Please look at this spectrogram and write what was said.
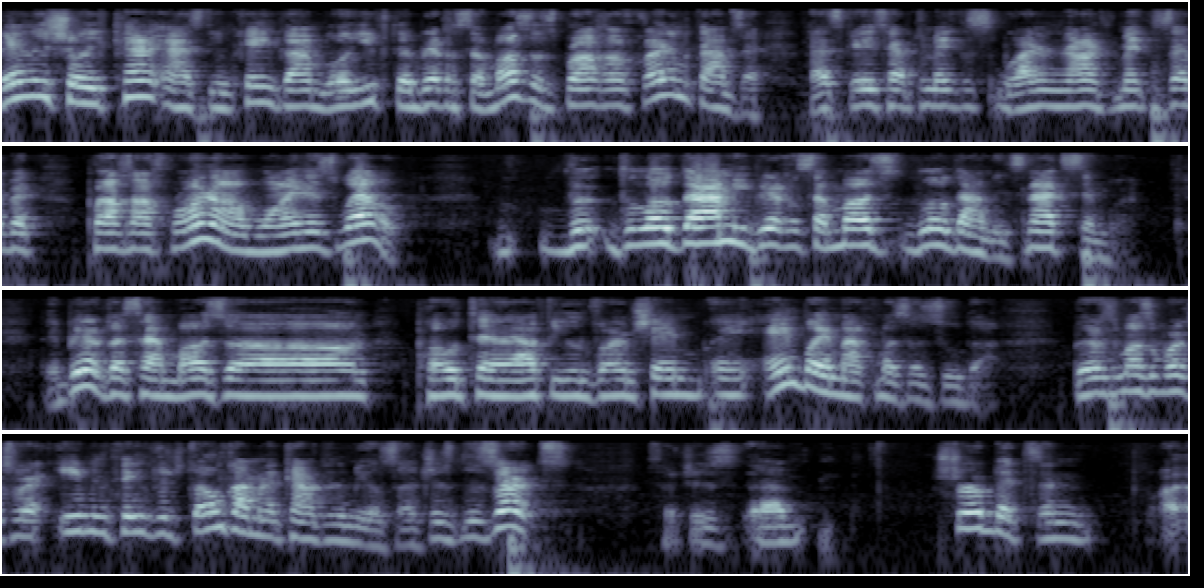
Benly show you can ask him, can gam lo yifta bracha samosas bracha achronim tamse. That's case have to make why do not have to make the separate bracha achrona on wine as well? The, the lo dami bracha samos, lo it's not similar. The bracha samozon poter afil dvarim shem ain by machmas azuda. Birkas Hamazon works for even things which don't come in account in the meal, such as desserts, such as um, sherbets and uh,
